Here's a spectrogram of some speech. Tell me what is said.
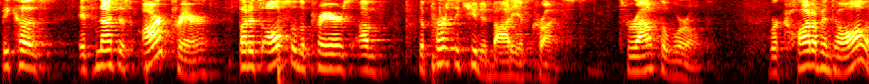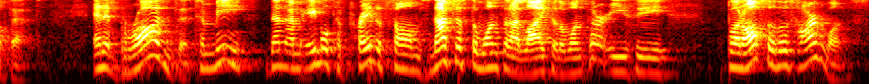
because it's not just our prayer, but it's also the prayers of the persecuted body of Christ throughout the world. We're caught up into all of that. And it broadens it. To me, then I'm able to pray the Psalms, not just the ones that I like or the ones that are easy, but also those hard ones.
